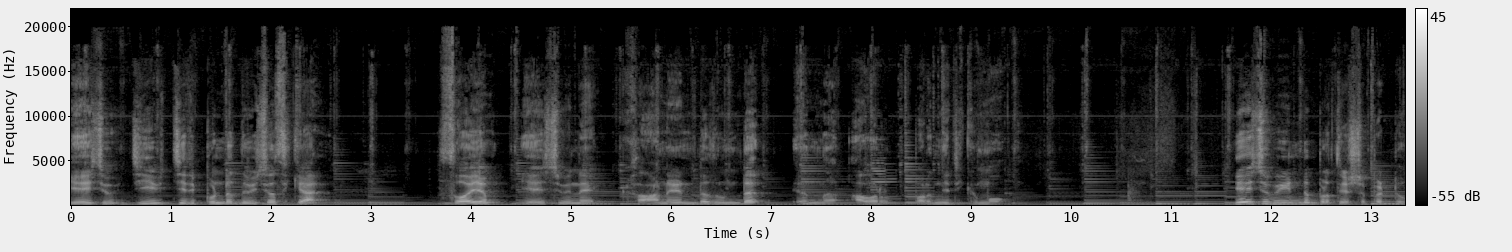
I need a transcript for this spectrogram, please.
യേശു ജീവിച്ചിരിപ്പുണ്ടെന്ന് വിശ്വസിക്കാൻ സ്വയം യേശുവിനെ കാണേണ്ടതുണ്ട് എന്ന് അവർ പറഞ്ഞിരിക്കുമോ? യേശു വീണ്ടും പ്രത്യക്ഷപ്പെട്ടു.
